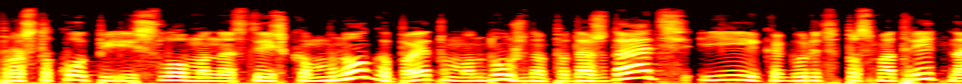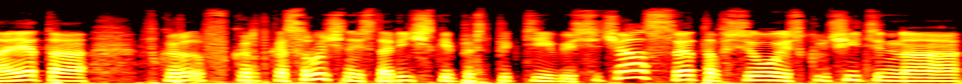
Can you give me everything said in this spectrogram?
Просто копий сломано слишком много, поэтому нужно подождать и, как говорится, посмотреть на это в, в краткосрочной исторической перспективе. Сейчас это все исключительно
